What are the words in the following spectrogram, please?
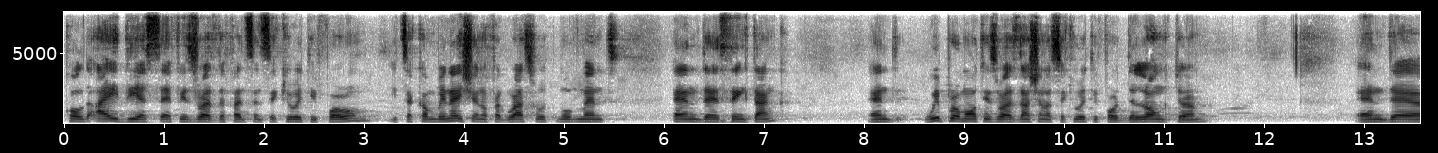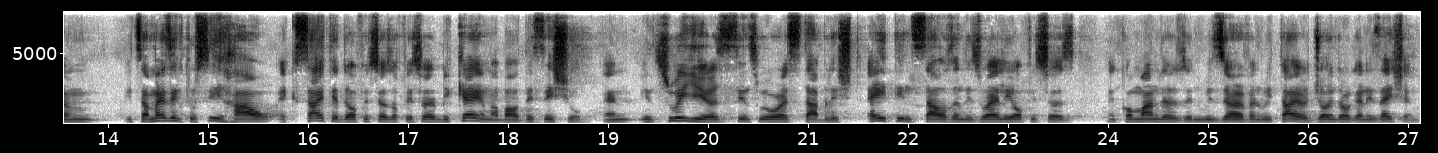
called IDSF, Israel's Defense and Security Forum. It's a combination of a grassroots movement and a think tank. And we promote Israel's national security for the long term. And um, it's amazing to see how excited the officers of Israel became about this issue. And in three years since we were established, 18,000 Israeli officers and commanders in reserve and retired joined the organization.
